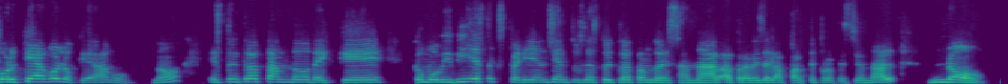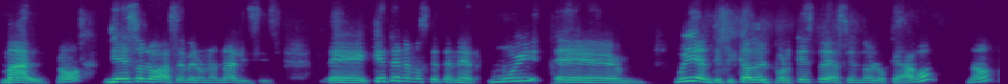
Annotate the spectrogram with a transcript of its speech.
¿por qué hago lo que hago? ¿No? Estoy tratando de que, como viví esta experiencia, entonces la estoy tratando de sanar a través de la parte profesional. No, mal, ¿no? Y eso lo hace ver un análisis. Eh, ¿Qué tenemos que tener? Muy, eh, muy identificado el por qué estoy haciendo lo que hago, ¿no?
